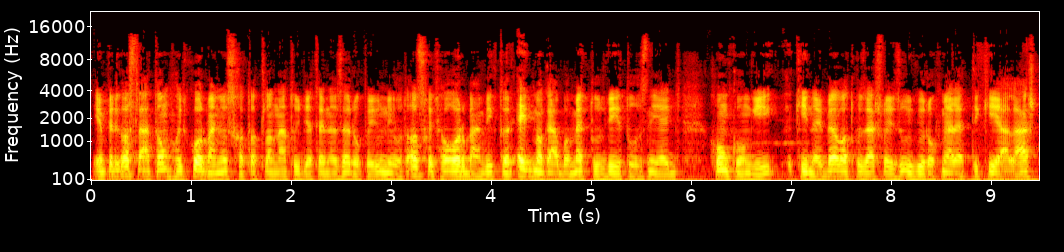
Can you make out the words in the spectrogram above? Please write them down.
Én pedig azt látom, hogy kormányozhatatlanná tudja tenni az Európai Uniót az, hogyha Orbán Viktor egymagában meg tud vétózni egy hongkongi kínai beavatkozás, vagy az újgurok melletti kiállást,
